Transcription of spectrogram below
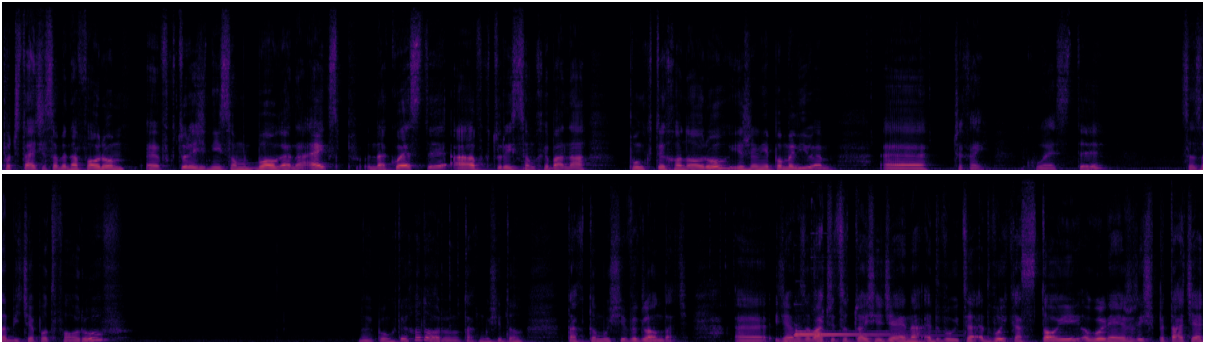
Poczytajcie sobie na forum, w któreś dni są błoga na exp, na questy, a w których są chyba na punkty honoru, jeżeli nie pomyliłem. E, czekaj, questy za zabicie potworów. No i punkty honoru, no tak musi to, tak to musi wyglądać. E, idziemy zobaczyć, co tutaj się dzieje na E2. E2 stoi. Ogólnie, jeżeli się pytacie,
